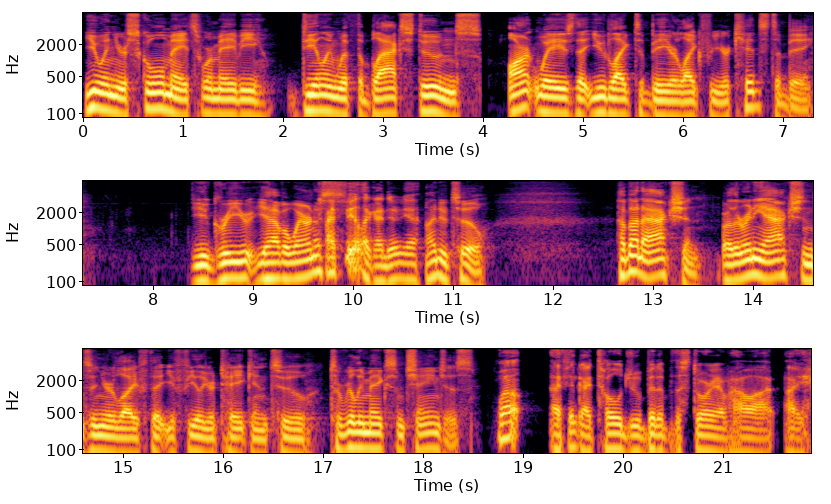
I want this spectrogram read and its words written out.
you and your schoolmates were maybe dealing with the black students aren't ways that you'd like to be or like for your kids to be. Do you agree you have awareness? I feel like I do, yeah. I do too. How about action? Are there any actions in your life that you feel you're taking to to really make some changes? Well, I think I told you a bit of the story of how I, I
